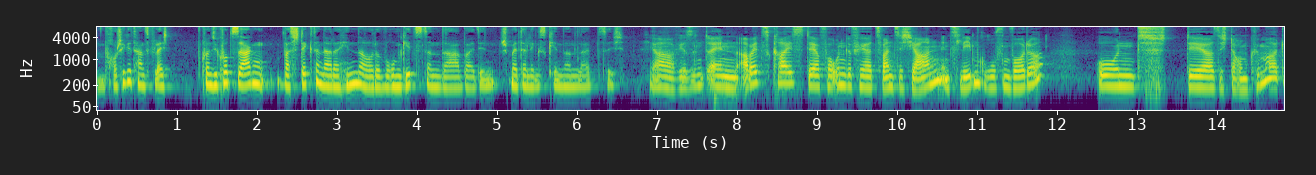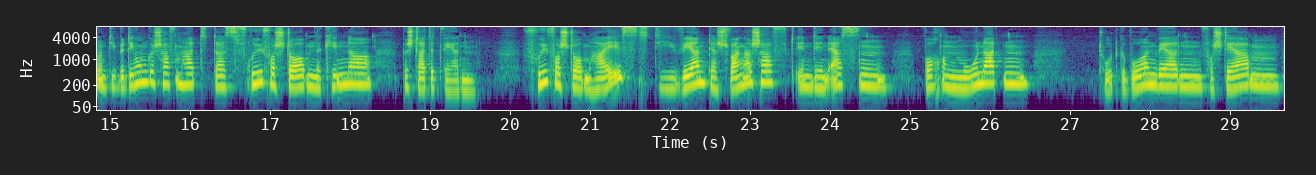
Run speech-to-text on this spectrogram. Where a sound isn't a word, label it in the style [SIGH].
Frau Schicketanz, vielleicht können Sie kurz sagen, was steckt denn da dahinter oder worum geht es denn da bei den Schmetterlingskindern Leipzig? Ja, wir sind ein Arbeitskreis, der vor ungefähr 20 Jahren ins Leben gerufen wurde und der sich darum kümmert und die Bedingungen geschaffen hat, dass früh verstorbene Kinder bestattet werden. Früh verstorben heißt, die während der Schwangerschaft in den ersten Wochen, Monaten tot geboren werden, versterben,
